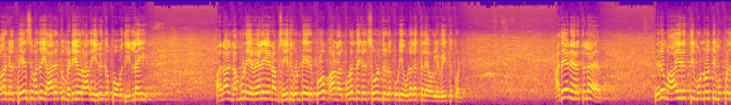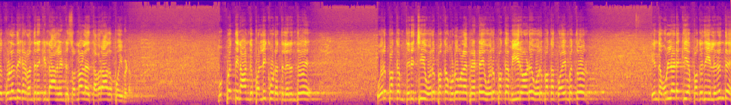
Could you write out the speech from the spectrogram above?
அவர்கள் பேசுவது யாருக்கும் இடையூறாக இருக்கப் போவது இல்லை. அதனால் நம்முடைய வேலையை நாம் செய்து கொண்டே இருப்போம். ஆனால் குழந்தைகள் சூழ்ந்திருக்கக்கூடிய உலகத்தில் அவர்களை வைத்துக்கொண்டு அதே நேரத்தில் வெறும் ஆயிரத்தி முன்னூற்றி முப்பது குழந்தைகள் வந்திருக்கின்றார்கள் என்று சொன்னால் அது தவறாக போய்விடும். முப்பத்தி நான்கு பள்ளிக்கூடத்திலிருந்து ஒரு பக்கம் திருச்சி ஒரு பக்கம் உடுமலைப்பேட்டை ஒரு பக்கம் ஈரோடு ஒரு பக்கம் கோயம்புத்தூர். இந்த உள்ளடக்கிய பகுதியிலிருந்து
